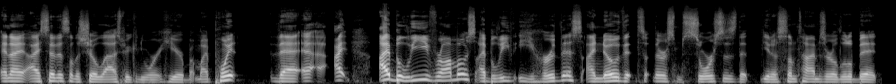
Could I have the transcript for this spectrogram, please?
and I, I said this on the show last week and you weren't here, but my point that I, I I believe Ramos. I believe he heard this. I know that there are some sources that you know sometimes are a little bit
